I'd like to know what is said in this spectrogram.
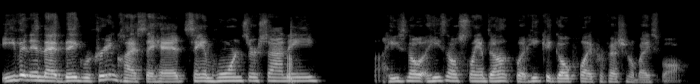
even in that big recruiting class they had, Sam Horn's their signee. Uh, He's no he's no slam dunk, but he could go play professional baseball.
